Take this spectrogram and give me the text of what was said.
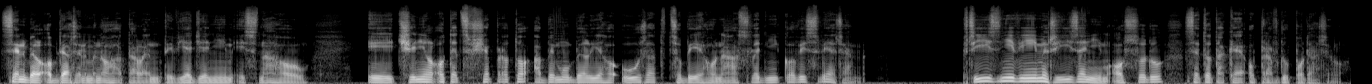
Syn byl obdařen mnoha talenty, věděním i snahou, i činil otec vše proto, aby mu byl jeho úřad, co by jeho následníkovi svěřen. Příznivým řízením osudu se to také opravdu podařilo.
